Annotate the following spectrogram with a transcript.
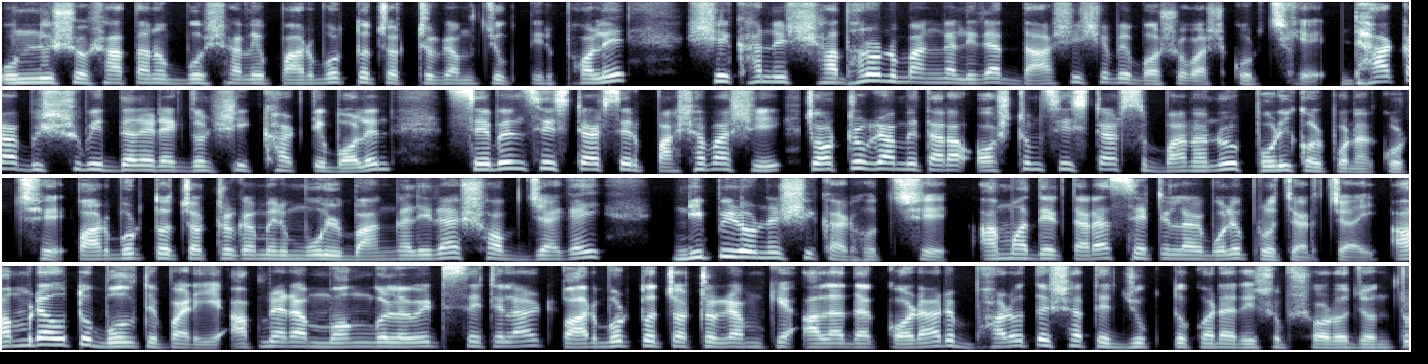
উনিশশো সাতানব্বই সালে পার্বত্য চট্টগ্রাম চুক্তির ফলে সেখানে সাধারণ বাঙালিরা দাস হিসেবে বসবাস করছে। ঢাকা বিশ্ববিদ্যালয়ের একজন শিক্ষার্থী বলেন, সেভেন সিস্টার্সের পাশাপাশি চট্টগ্রামে তারা অষ্টম সিস্টার্স বানানোর পরিকল্পনা করছে। পার্বত্য চট্টগ্রামের মূল বাঙালিরা সব জায়গায় নিপীড়নের শিকার হচ্ছে। আমাদের তারা সেটেলার বলে প্রচার চাই আমরাও তো বলতে পারি, আপনারা মঙ্গলওয়েড সেটেলার, পার্বত্য চট্টগ্রামকে আলাদা করার, ভারতের সাথে যুক্ত করার এসব ষড়যন্ত্র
